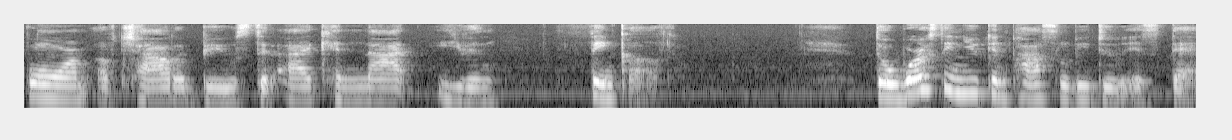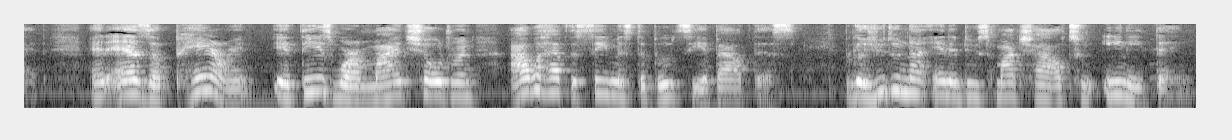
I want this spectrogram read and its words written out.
form of child abuse that I cannot even think of. The worst thing you can possibly do is that. And as a parent, if these were my children, I would have to see Mr. Bootsy about this because you do not introduce my child to anything,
